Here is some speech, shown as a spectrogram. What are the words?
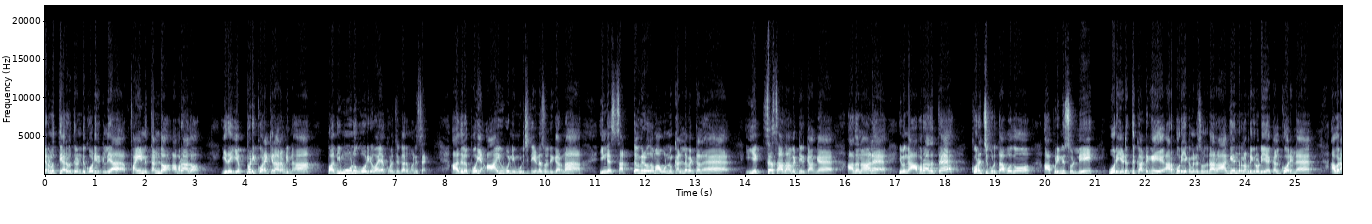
இரநூத்தி அறுபத்தி ரெண்டு கோடி இருக்கு இல்லையா? ஃபைன் தண்டம் அபராதம். இதை எப்படி குறைக்கிறார் அப்படின்னா பதிமூணு கோடி ரூபாயா குறைச்சிருக்காரு மனுஷன். அதில் போய் ஆய்வு பண்ணி முடிச்சுட்டு என்ன சொல்லியிருக்காருன்னா இங்கே சட்டவிரோதமாக ஒன்றும் கல்லை வெட்டலை எக்ஸஸாக தான் வெட்டியிருக்காங்க. அதனால் இவங்க அபராதத்தை குறைச்சி கொடுத்தா போதும் அப்படின்னு சொல்லி ஒரு எடுத்துக்காட்டுக்கு அறப்போர் இயக்கம் என்ன சொல்லுதுன்னா ராஜேந்திரன் அப்படிங்கிறோடைய கல்குவாரியில் அவர்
